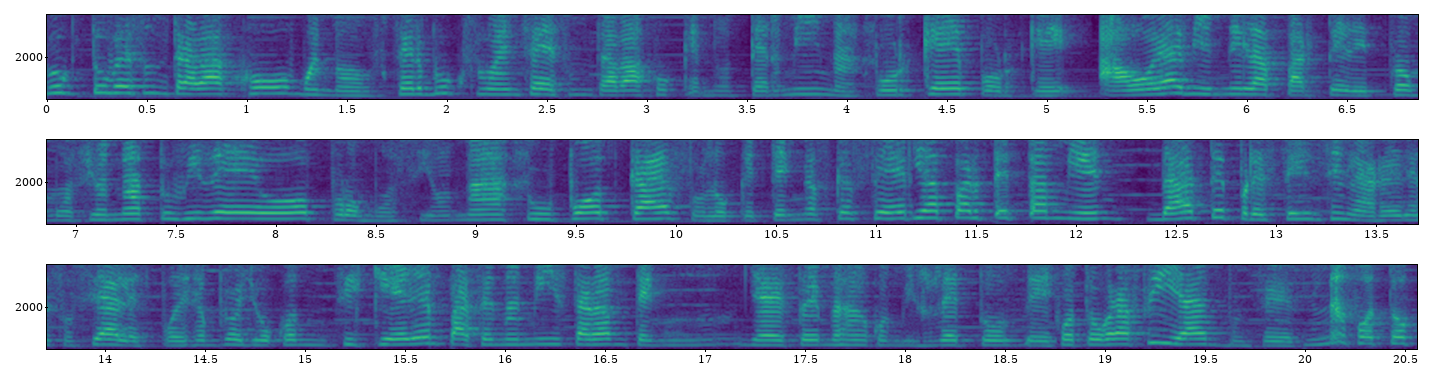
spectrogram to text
Booktube es un trabajo, bueno, ser bookfluencer es un trabajo que no termina. ¿Por qué? Porque ahora viene la parte de promociona tu video, promociona tu podcast o lo que tengas que hacer y aparte también date presencia en las redes sociales. Por ejemplo, yo con, si quieren pasen a mi Instagram, tengo, ya estoy empezando con mis retos de fotografía, entonces una foto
